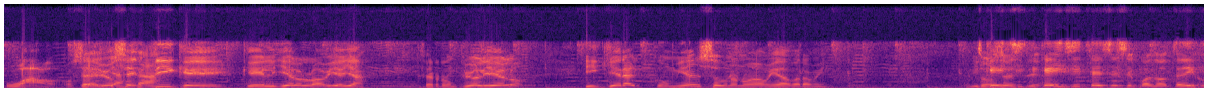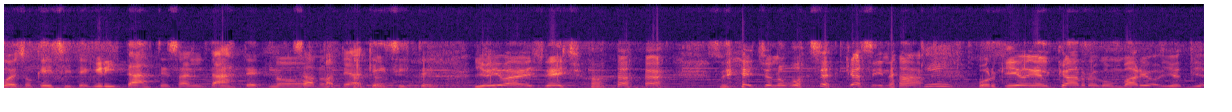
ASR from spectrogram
wow, o sea, yo sentí que, que el hielo lo había ya, se rompió el hielo y que era el comienzo de una nueva vida para mí. ¿Y qué hiciste, qué hiciste ese, cuando te dijo eso? ¿Qué hiciste? ¿Gritaste, saltaste, zapateaste? ¿Qué hiciste? Yo iba, de de hecho, de hecho no puedo hacer casi nada, porque iba en el carro con varios, yo, yo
